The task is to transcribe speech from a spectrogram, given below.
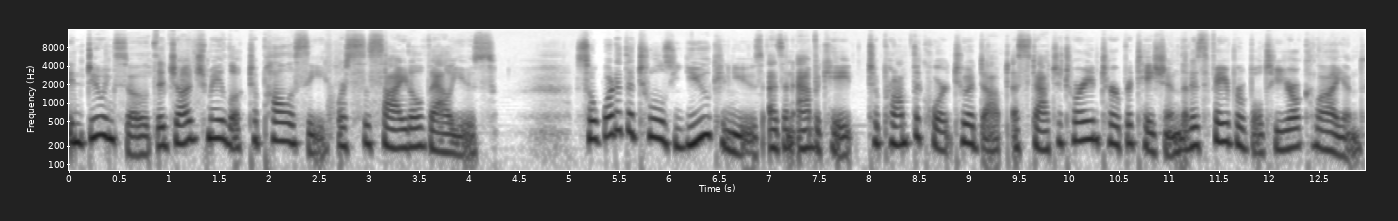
In doing so, the judge may look to policy or societal values. So, what are the tools you can use as an advocate to prompt the court to adopt a statutory interpretation that is favorable to your client?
